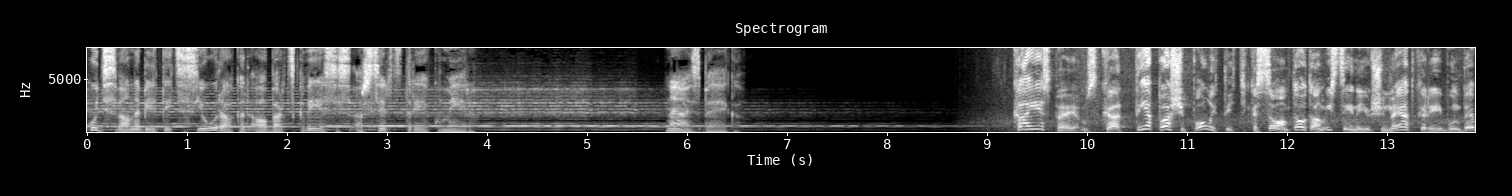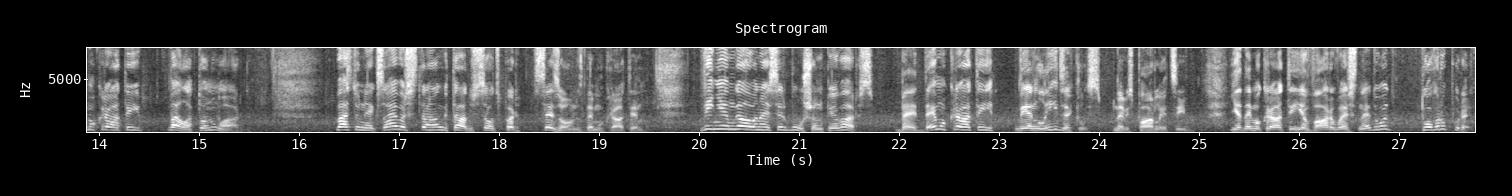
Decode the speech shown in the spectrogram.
Kuģis vēl nebija ticis jūrā, kad Alberts Kviesis ar sirdstrieku mīra. Neaizbēga. Kā iespējams, ka tie paši politiķi, kas savām tautām izcīnījuši neatkarību un demokrātiju, vēlāk to novārda? Vēsturnieks Aivars Strānga tādus sauc par sezonas demokrātiem. Viņiem galvenais ir būšana pie varas, bet demokrātija vien līdzeklis, nevis pārliecība. Ja demokrātija varu vairs nedod, to var upurēt.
